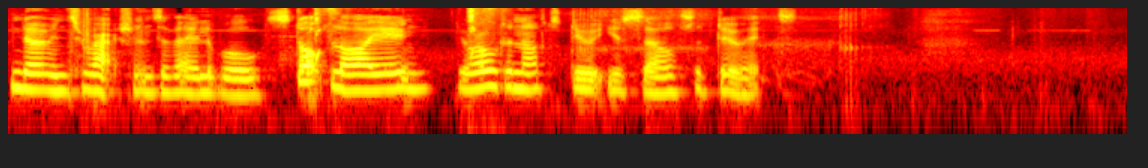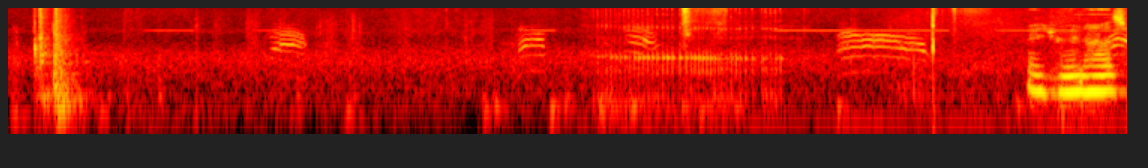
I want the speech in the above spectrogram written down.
no interactions available. Stop lying. You're old enough to do it yourself, so do it. Adrian has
